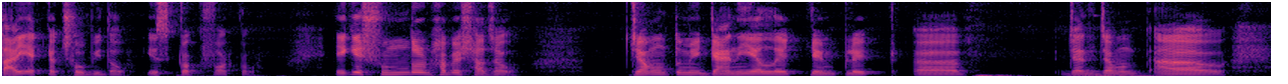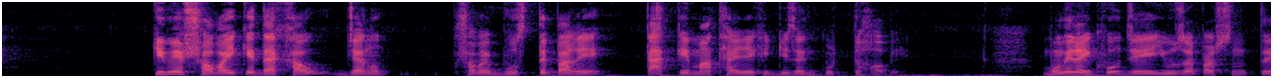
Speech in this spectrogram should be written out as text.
তাই একটা ছবি দাও, স্টক ফটো। একে সুন্দরভাবে সাজাও। যেমন তুমি গ্যানিয়ালের টেমপ্লেট যেমন টিমের সবাইকে দেখাও, যেন সবাই বুঝতে পারে কাকে মাথায় রেখে ডিজাইন করতে হবে। মনে রাখো যে ইউজার পার্সনতে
